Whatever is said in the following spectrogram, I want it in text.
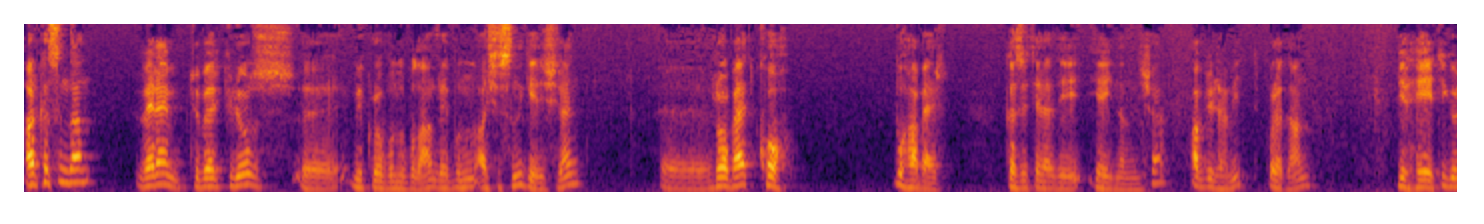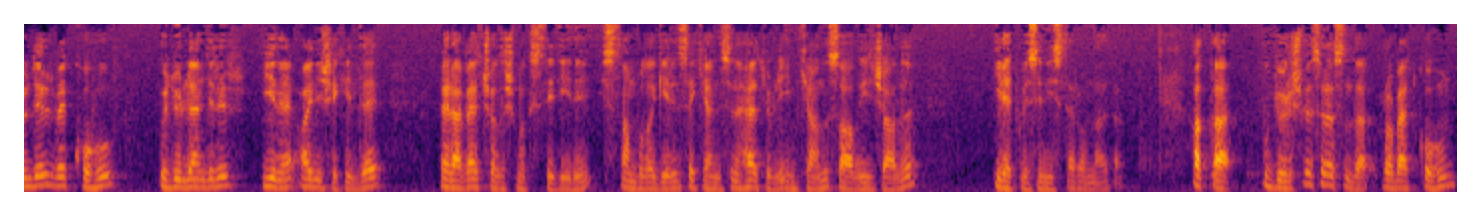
Arkasından verem tüberküloz e, mikrobunu bulan ve bunun aşısını geliştiren e, Robert Koch bu haber gazetelerde yayınlanınca Abdülhamit buradan bir heyeti gönderir ve Koch'u ödüllendirir. Yine aynı şekilde beraber çalışmak istediğini, İstanbul'a gelirse kendisine her türlü imkanı sağlayacağını iletmesini ister onlardan. Hatta bu görüşme sırasında Robert Koch'un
